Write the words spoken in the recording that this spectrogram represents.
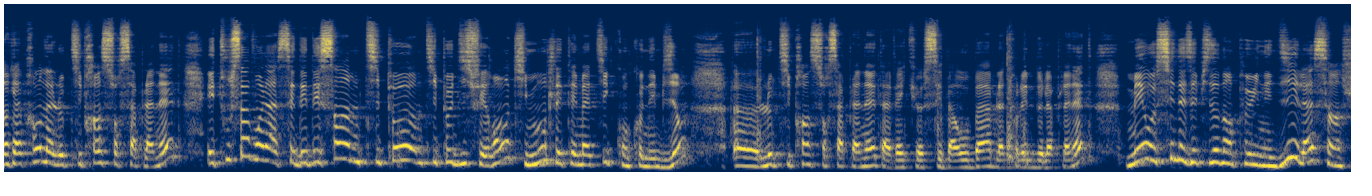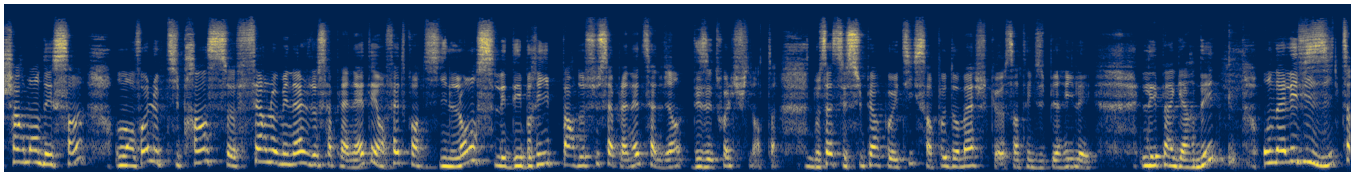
Donc après on a le petit prince sur sa planète. Et tout ça voilà c'est des dessins un petit peu un petit peu différents qui montrent les thématiques qu'on connaît bien. Euh, le petit prince sur sa planète avec euh, ses baobabs la toilette de la planète mais aussi des épisodes un peu inédits. Et là c'est un charmant dessin où on voit le petit prince faire le ménage de sa planète. Et en fait quand il lance les débris par-dessus sa planète ça devient des étoiles filantes. Donc ça c'est super poétique. C'est un peu dommage que Saint-Exupéry l'ait l'ait pas gardé. On a les visites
